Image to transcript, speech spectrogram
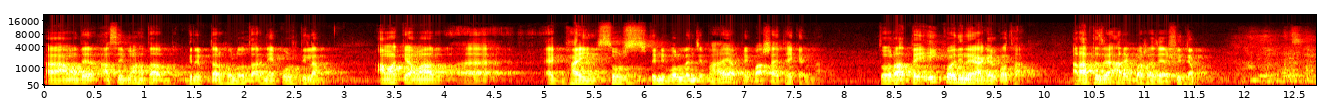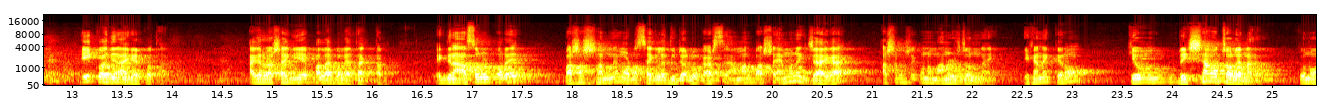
আমাদের আসিফ মাহাতাব গ্রেপ্তার হলো, তার নিয়ে পোস্ট দিলাম। আমাকে আমার এক ভাই সোর্স তিনি বললেন যে, ভাই, আপনি বাসায় থাকেন না। তো রাতে, এই কয়দিনের আগের কথা। রাতে যায় আরেক বাসায় যায়, শুইতাম। এই কয়দিন আগের কথা। আগের বাসায় গিয়ে পালায় পালায় থাকতাম। একদিন আসরের পরে, বাসার সামনে মোটরসাইকেলে দুটা লোক আসছে। আমার বাসা এমন এক জায়গা, আশেপাশে কোনো মানুষজন নাই। এখানে কেন? কেউ রিক্সাও চলে না। কোনো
